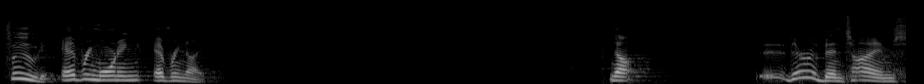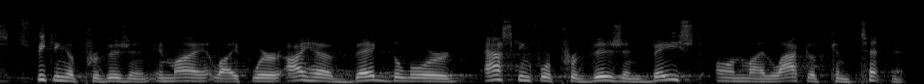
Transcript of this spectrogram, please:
Food every morning, every night. Now, there have been times, speaking of provision in my life, where I have begged the Lord, asking for provision based on my lack of contentment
